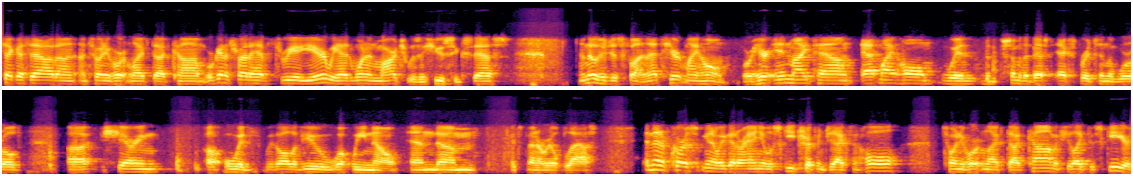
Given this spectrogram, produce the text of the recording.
check us out on, on TonyHortonLife.com. We're going to try to have three a year. We had one in March; it was a huge success and those are just fun. That's here at my home. We're here in my town, at my home, with the, some of the best experts in the world, uh, sharing uh, with with all of you what we know, and um, it's been a real blast. And then, of course, you know, we got our annual ski trip in Jackson Hole, TonyHortonLife.com. If you like to ski or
